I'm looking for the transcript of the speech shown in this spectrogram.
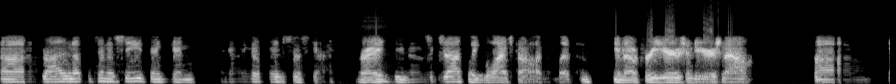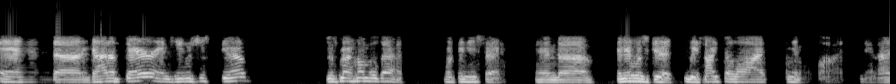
uh, driving up to Tennessee, thinking I got to go face this guy, right? He knows exactly the lifestyle I've been living, you know, for years and years now. Um, and uh, got up there, and he was just, you know, just my humble dad. What can you say? And uh, and it was good. We hiked a lot. I mean, a lot. And I,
